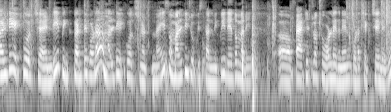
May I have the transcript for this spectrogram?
మల్టీ ఎక్కువ వచ్చాయండి. పింక్ కంటే కూడా మల్టీ ఎక్కువ వచ్చినట్టున్నాయి. సో మల్టీ చూపిస్తాను మీకు. ఇదేదో మరి ప్యాకెట్లో చూడలేదు. నేను కూడా చెక్ చేయలేదు.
